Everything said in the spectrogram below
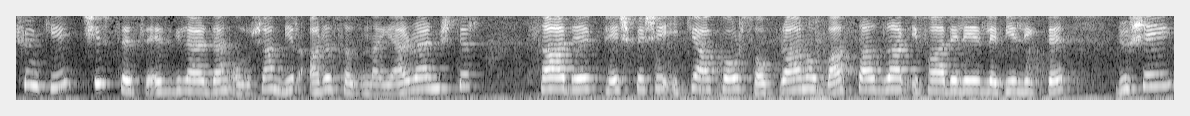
Çünkü çift sesli ezgilerden oluşan bir ara sazına yer vermiştir sade, peş peşe iki akor, soprano, bas sazlar ifadeleriyle birlikte düşey,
